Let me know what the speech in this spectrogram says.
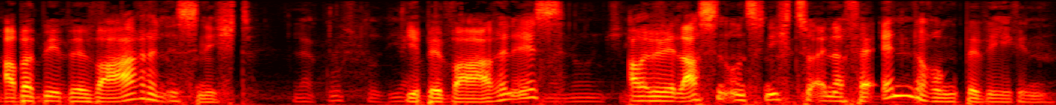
aber wir bewahren es nicht. Wir bewahren es, aber wir lassen uns nicht zu einer Veränderung bewegen.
